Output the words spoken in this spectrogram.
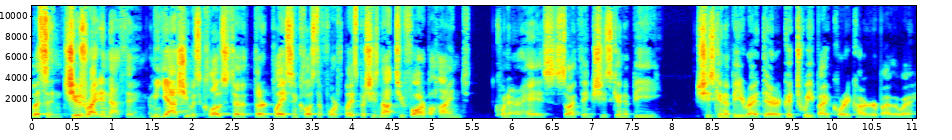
listen, she was right in that thing. I mean, yeah, she was close to third place and close to fourth place, but she's not too far behind Quanera Hayes, so I think she's going to be she's going to be right there. Good tweet by Corey Carter, by the way.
